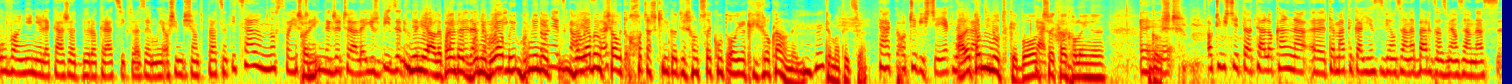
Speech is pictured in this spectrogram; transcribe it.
uwolnienie lekarzy od biurokracji, która zajmuje 80% i całe mnóstwo jeszcze Pani- innych rzeczy, ale już widzę tutaj, Nie, nie, ale dok- bo, nie, bo, ja, bo, mówi, nie, koniec, nie, bo ja bym tak? chciał chociaż kilkadziesiąt sekund o jakiejś lokalnej tematyce. Tak, oczywiście, jak Ale najbardziej. to minutkę, bo Tak. czeka kolejny gość. Oczywiście ta, ta lokalna e, tematyka jest związana, bardzo związana z, e,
